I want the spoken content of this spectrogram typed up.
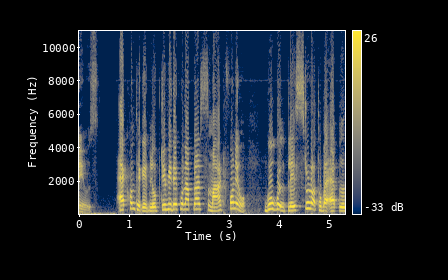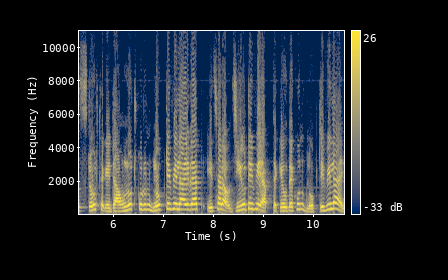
নিউজ। এখন থেকে গ্লোব টিভি দেখুন আপনার স্মার্টফোনেও। গুগল প্লে স্টোর অথবা অ্যাপল স্টোর থেকে ডাউনলোড করুন গ্লোব টিভি লাইভ অ্যাপ। এছাড়াও জিও টিভি অ্যাপ থেকেও দেখুন গ্লোব টিভি লাইভ।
